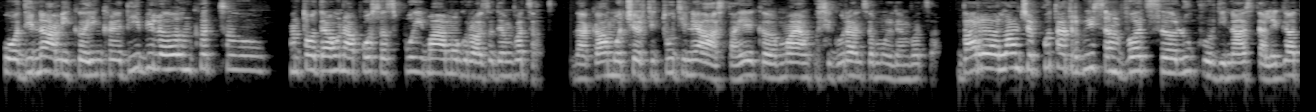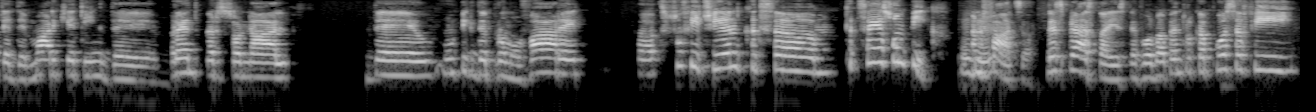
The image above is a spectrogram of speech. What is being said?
cu o dinamică incredibilă, încât uh, întotdeauna poți să spui mai am o groază de învățat. Dacă am o certitudine, asta e că mai am cu siguranță mult de învățat. Dar uh, la început a trebuit să învăț uh, lucruri din astea legate de marketing, de brand personal, de un pic de promovare, suficient cât să, cât să ies un pic uh-huh. în mhm. față. Despre asta este vorba, pentru că poți să fii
